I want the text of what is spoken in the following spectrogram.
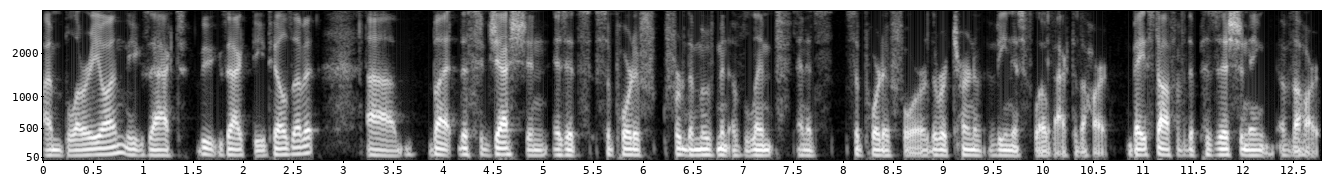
am blurry on the exact the exact details of it. Um, but the suggestion is it's supportive for the movement of lymph and it's supportive for the return of venous flow back to the heart based off of the positioning of the heart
